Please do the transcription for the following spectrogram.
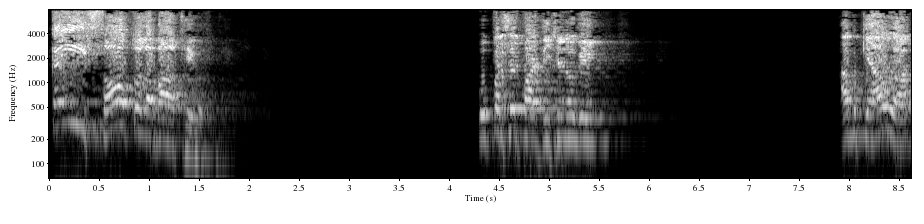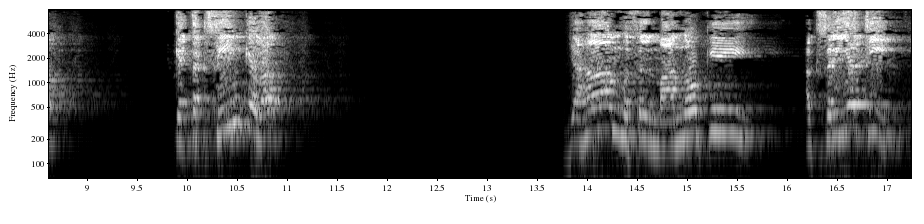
کئی سو طلباء تھے اس میں۔ اوپر سے پارٹیشن ہو گئی۔ اب کیا ہوا کہ تقسیم کے وقت جہاں مسلمانوں کی اکثریت تھی،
